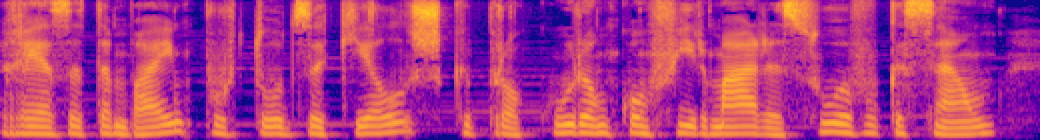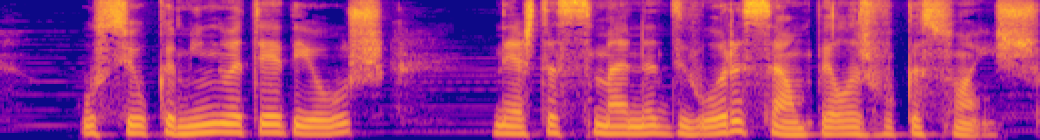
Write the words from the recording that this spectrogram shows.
Reza também por todos aqueles que procuram confirmar a sua vocação, o seu caminho até Deus, nesta semana de oração pelas vocações.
